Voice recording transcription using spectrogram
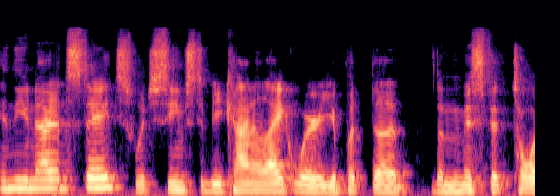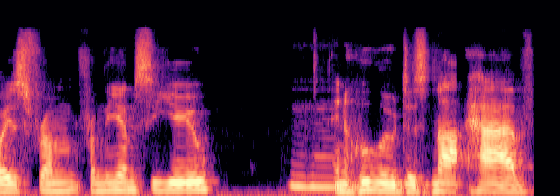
in the United States, which seems to be kind of like where you put the the misfit toys from from the MCU. Mm-hmm. And Hulu does not have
